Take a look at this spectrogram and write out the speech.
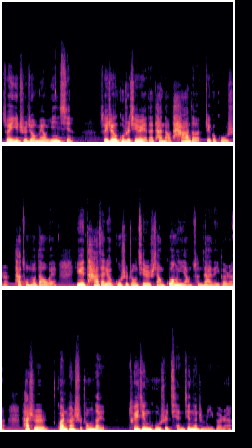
所以一直就没有音信。所以这个故事其实也在探讨他的这个故事，他从头到尾，因为他在这个故事中其实是像光一样存在的一个人，他是贯穿始终的，推进故事前进的这么一个人。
